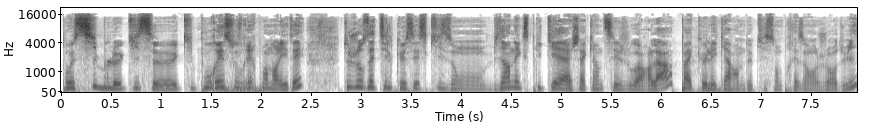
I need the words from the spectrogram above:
possible qui se qui pourrait s'ouvrir pendant l'été. Toujours est-il que c'est ce qu'ils ont bien expliqué à chacun de ces joueurs-là, pas que les 42 qui sont présents aujourd'hui.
